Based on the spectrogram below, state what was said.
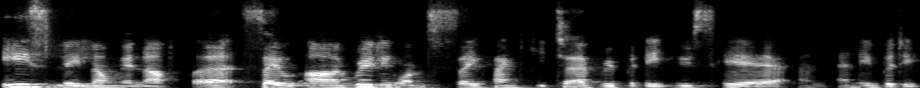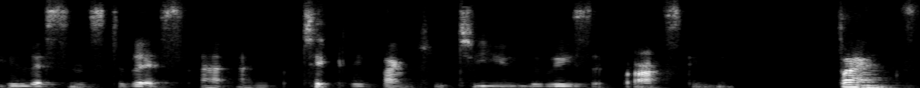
easily long enough. Uh, so I really want to say thank you to everybody who's here and anybody who listens to this, and particularly thank you to you, Louisa, for asking me. Thanks.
